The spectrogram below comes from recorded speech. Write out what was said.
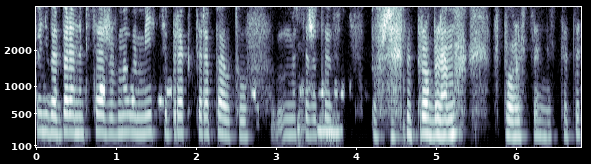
Pani Barbara napisała, że w małym mieście brak terapeutów. Myślę, że to jest powszechny problem w Polsce niestety.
